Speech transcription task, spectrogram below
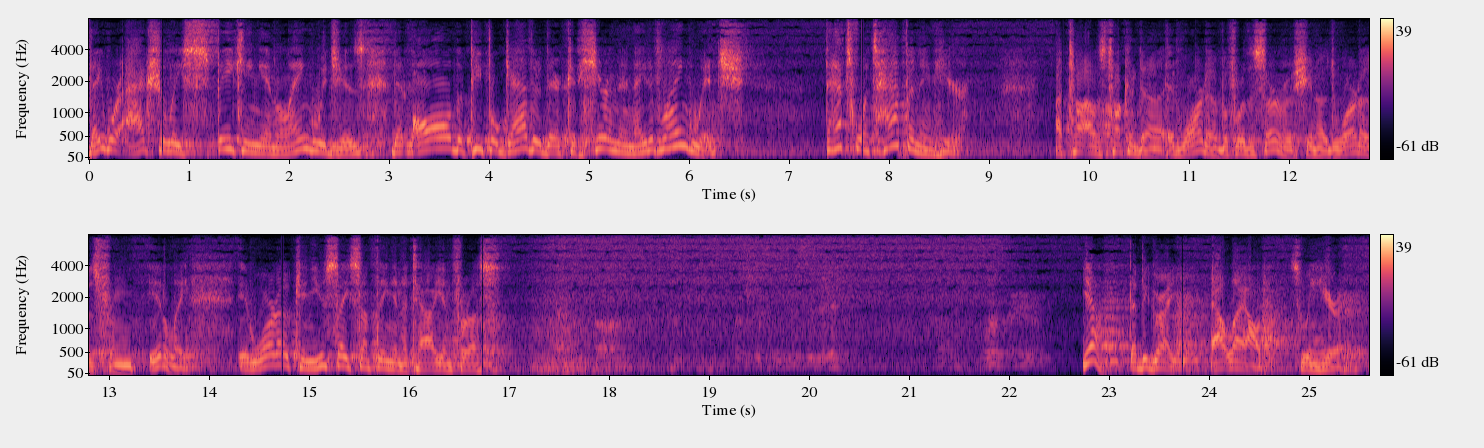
They were actually speaking in languages that all the people gathered there could hear in their native language. That's what's happening here. I, ta- I was talking to Eduardo before the service. You know, Eduardo's from Italy. Eduardo, can you say something in Italian for us? Yeah, that'd be great. Out loud so we can hear it.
